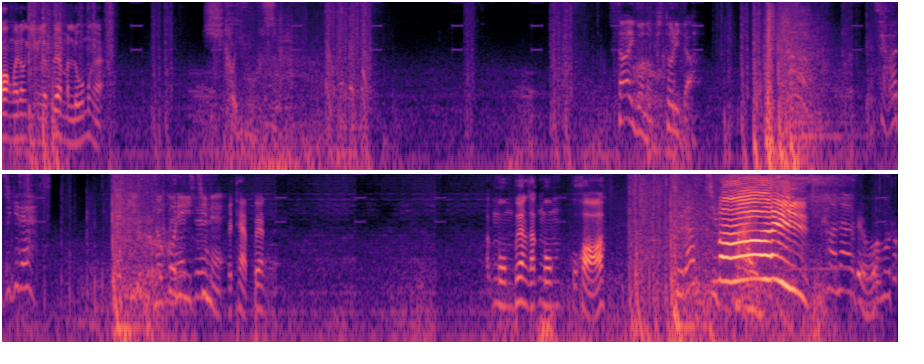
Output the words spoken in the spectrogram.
กล้องไม่ต้องยิงเลยเพื่อนมันรู้มึงอะ 最後の1人だチャージ切れ敵残り1名 ไปแท็บเพื่อน สักมุมเพื่อนสักมุม กูขอ クラッチ nice 叶うと思った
